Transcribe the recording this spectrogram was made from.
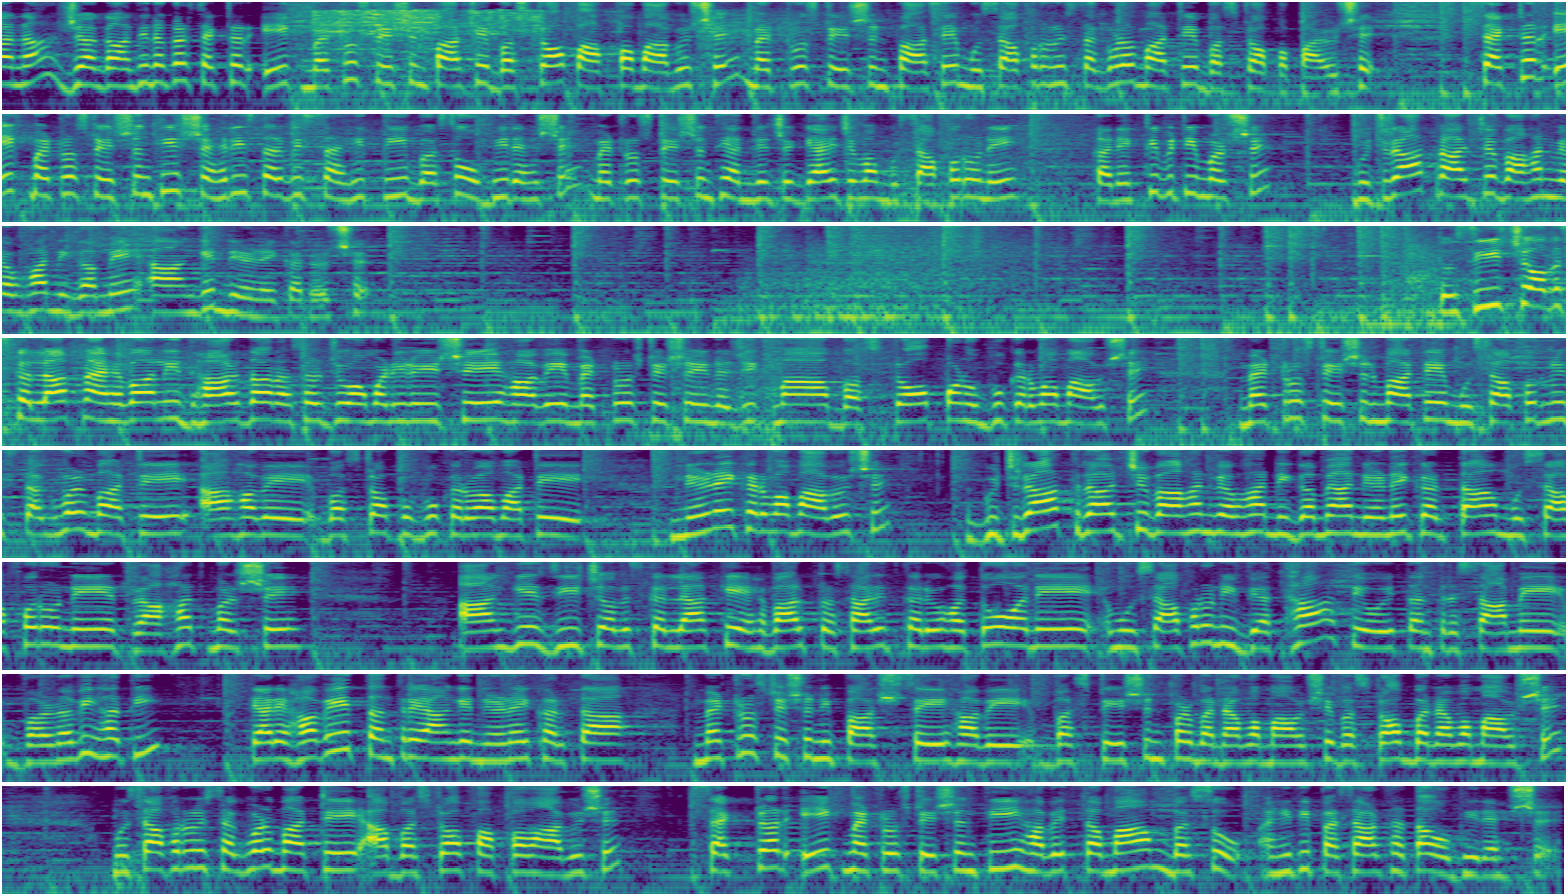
ગયાના જ્યાં ગાંધીનગર સેક્ટર એક metro station પાસે બસ સ્ટોપ આપવામાં આવ્યું છે. મેટ્રો સ્ટેશન પાસે મુસાફરોની સગવડ માટે બસ સ્ટોપ અપાયું છે. સેક્ટર એક મેટ્રો સ્ટેશનથી શહેરી સર્વિસ સહિતની બસો ઊભી રહેશે. મેટ્રો સ્ટેશનથી અન્ય જગ્યાએ જવા મુસાફરોને કનેક્ટિવિટી મળશે. ગુજરાત રાજ્ય વાહન વ્યવહાર નિગમે આ અંગે નિર્ણય કર્યો છે. તો ઝી ચોવીસ કલાકના અહેવાલની ધારદાર અસર જોવા મળી રહી છે. હવે મેટ્રો સ્ટેશનની નજીકમાં બસ સ્ટોપ પણ ઊભું કરવામાં આવશે. મેટ્રો સ્ટેશન માટે, મુસાફરોની સગવડ માટે આ હવે બસ સ્ટોપ ઊભું કરવા માટે નિર્ણય કરવામાં આવ્યો છે. ગુજરાત રાજ્ય વાહન વ્યવહાર નિગમે આ નિર્ણય કરતા મુસાફરોને રાહત મળશે. આ અંગે ઝી ચોવીસ કલાકે અહેવાલ પ્રસારિત કર્યો હતો અને મુસાફરોની વ્યથા તેઓએ તંત્ર સામે વર્ણવી હતી. ત્યારે હવે તંત્રે આ અંગે નિર્ણય કરતા મેટ્રો સ્ટેશનની પાસે હવે બસ સ્ટેશન પણ બનાવવામાં આવશે, બસ સ્ટોપ બનાવવામાં આવશે. મુસાફરોની સગવડ માટે આ બસ સ્ટોપ આપવામાં આવ્યું છે. સેક્ટર એક મેટ્રો સ્ટેશનથી હવે તમામ બસો અહીંથી પસાર થતા ઊભી રહેશે.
